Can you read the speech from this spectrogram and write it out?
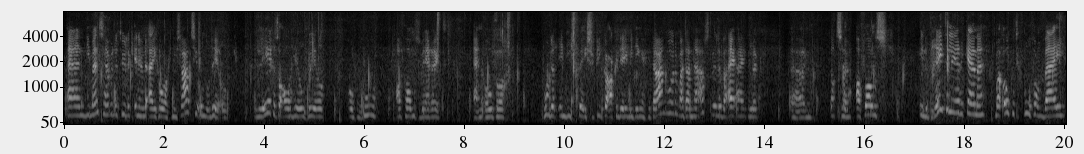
En die mensen hebben natuurlijk in hun eigen organisatieonderdeel leren ze al heel veel over hoe Avans werkt en over hoe er in die specifieke academie dingen gedaan worden. Maar daarnaast willen wij eigenlijk ehm, dat ze Avans in de breedte leren kennen, maar ook het gevoel van wij,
